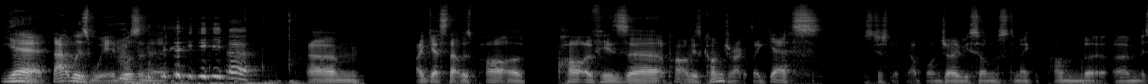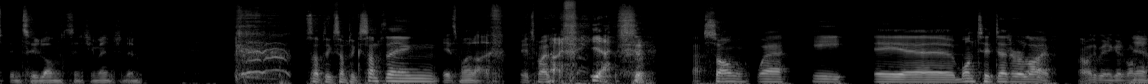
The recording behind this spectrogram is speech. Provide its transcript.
yeah, that was weird, wasn't it? yeah. um i guess that was part of part of his uh part of his contract i guess it's just looking up bon jovi songs to make a pun but um it's been too long since you mentioned him Something, something, something. it's my life It's my life. yeah. that song where he uh, wanted Dead or Alive. That would have been a good one. yeah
